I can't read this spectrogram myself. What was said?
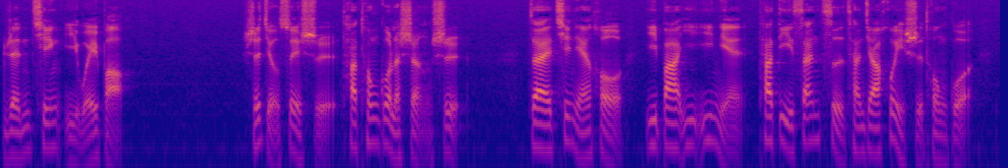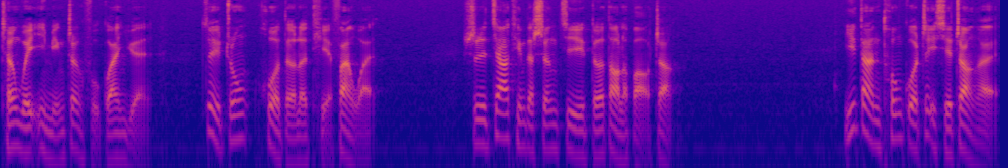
人亲以为宝。十九岁时，他通过了省试，在七年后，一八一一年，他第三次参加会试通过，成为一名政府官员，最终获得了铁饭碗，使家庭的生计得到了保障。一旦通过这些障碍，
